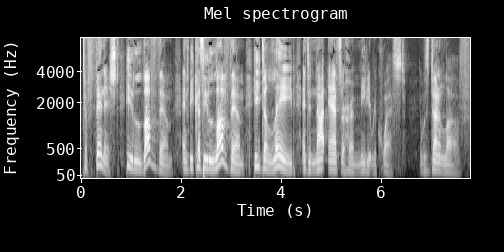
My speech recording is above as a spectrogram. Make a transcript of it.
to finish. He loved them, and because he loved them, he delayed and did not answer her immediate request. It was done in love.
